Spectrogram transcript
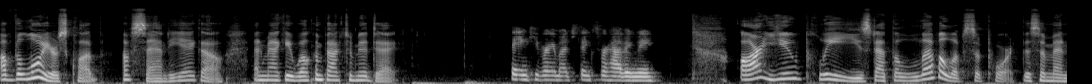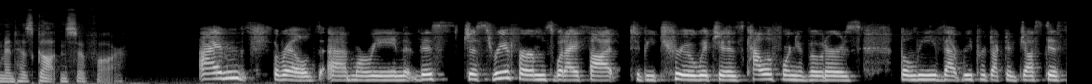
of the Lawyers Club of San Diego. And Maggie, welcome back to Midday. Thank you very much. Thanks for having me. Are you pleased at the level of support this amendment has gotten so far? I'm thrilled, uh, Maureen. This just reaffirms what I thought to be true, which is California voters believe that reproductive justice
